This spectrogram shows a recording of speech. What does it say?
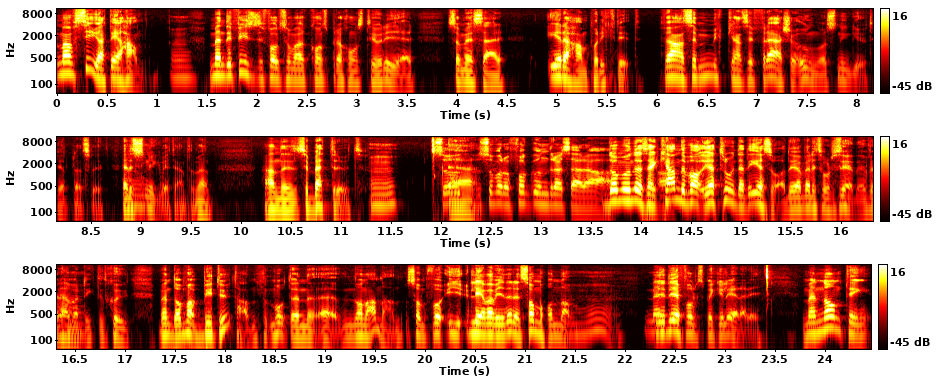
man ser ju att det är han. Men det finns ju folk som har konspirationsteorier Som är så här, är det han på riktigt? För han ser mycket, han ser fräsch och ung och snygg ut helt plötsligt. Eller snygg vet jag inte, men han ser bättre ut. Så, Eh. så vadå, folk undrar såhär... ah, De undrar, så här, kan det vara, jag tror inte att det är så, det är väldigt svårt att se det för det hade varit riktigt sjukt. Men de har bytt ut han mot en, eh, någon annan som får leva vidare som honom. Det är det folk spekulerar i. Men någonting,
